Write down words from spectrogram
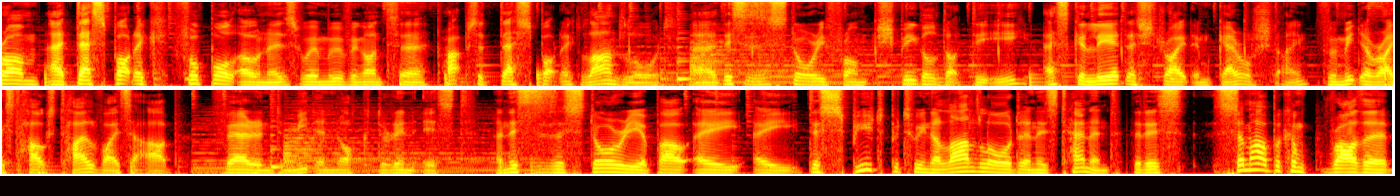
From uh, despotic football owners, we're moving on to perhaps a despotic landlord. Uh, this is a story from Spiegel.de. Eskalierte Streit im Gerolstein. Vermieter reißt Haus teilweise ab, während Mieter noch drin ist. And this is a story about a, a dispute between a landlord and his tenant that has somehow become rather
